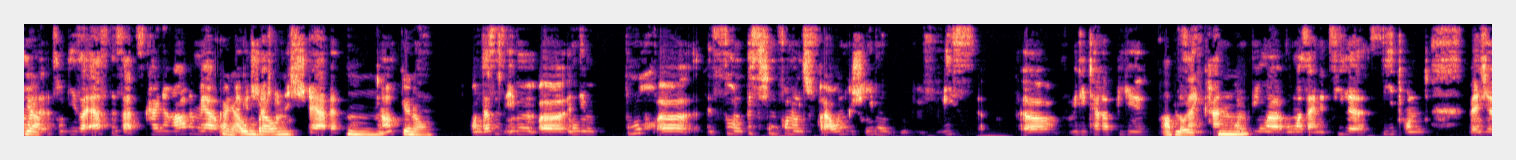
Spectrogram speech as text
immer ja. so dieser erste Satz, keine Haare mehr keine und Augenbrauen und ich sterbe. Hm, ne? Genau. Und das ist eben äh, in dem Buch äh, ist so ein bisschen von uns Frauen geschrieben, wie es äh, wie die Therapie Abläuft. sein kann mhm. und wie man, wo man seine Ziele sieht und welche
